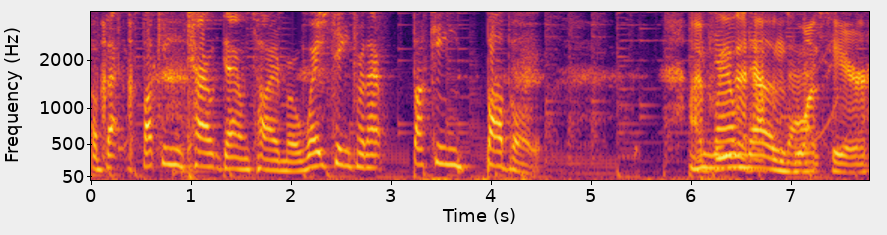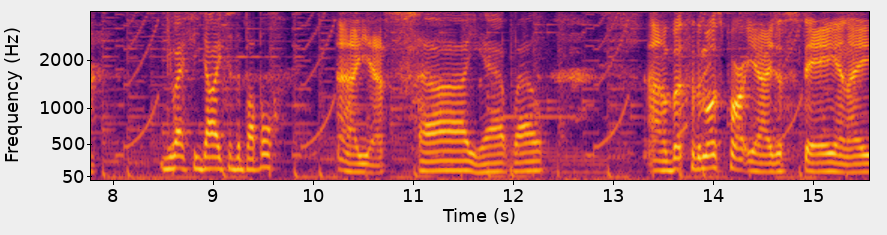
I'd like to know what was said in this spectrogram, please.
of that fucking countdown timer waiting for that fucking bubble. I You believe now that happens that. once here. You actually died to the bubble? Uh, yes. Ah, yeah, well, Uh, but for the most part, yeah, I just stay and I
